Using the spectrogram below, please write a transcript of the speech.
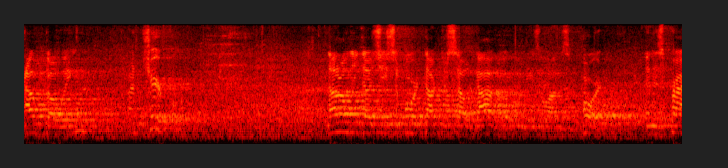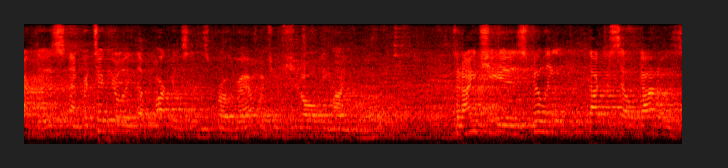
outgoing, and cheerful. Not only does she support Dr. Salgado, who needs a lot of support, in his practice, and particularly the Parkinson's program, which you should all be mindful of. Tonight she is filling Dr. Salgado's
